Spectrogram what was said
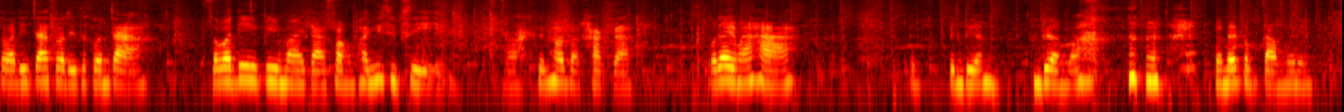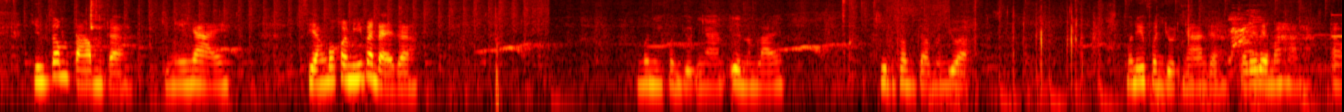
สวัสดีจ้าสวัสดีทุกคนจ้าสวัสดีปีใหม่จ้า2024ขึ้นฮอดบักคักจ้าว่าได้มาหา เป็นเป็นเดือนเดือนวะวันได้ต้มตำมื้อนี้กินต้มตำจ้ะกินง่ายๆ เสียงบ่ค่อยมีปานใดจ้ะมื้อนี้ฝนหยุดงานอื่นน้ำลายกินส้มตำมันอยู่อะมื้อนี้ฝนหยุดงานจ้ะก็เลยได้มาหาเอา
